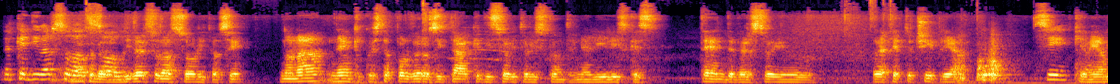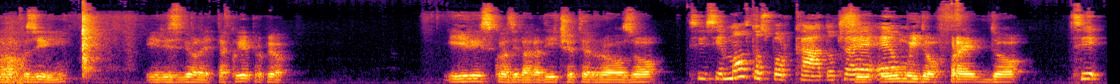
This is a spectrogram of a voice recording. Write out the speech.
Perché è diverso dal bello, solito. diverso dal solito, sì. Non ha neanche questa polverosità che di solito riscontri nell'iris che tende verso il- l'effetto cipria, Sì. chiamiamolo così, iris violetta. Qui è proprio iris, quasi la radice terroso, Sì, sì, è molto sporcato, cioè sì, è un... umido, freddo. Sì.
